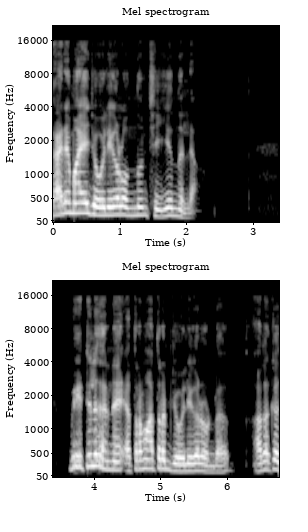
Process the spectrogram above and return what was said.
കാര്യമായ ജോലികളൊന്നും ചെയ്യുന്നില്ല. വീട്ടിൽ തന്നെ എത്രമാത്രം ജോലികളുണ്ട് അതൊക്കെ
